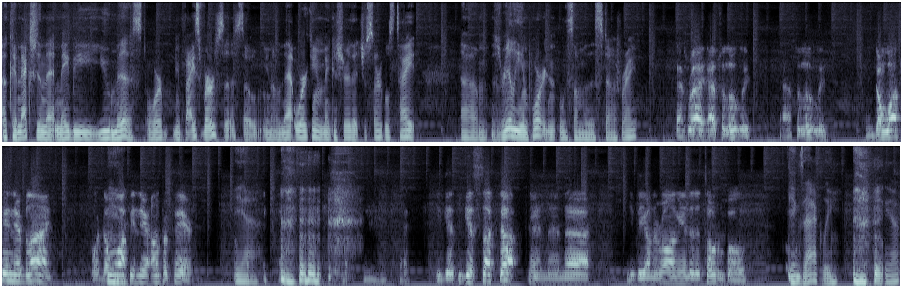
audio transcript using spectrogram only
a connection that maybe you missed or vice versa. So, you know, networking, making sure that your circle's tight um, is really important with some of this stuff, right? That's right. Absolutely. Absolutely. Don't walk in there blind or don't yeah. walk in there unprepared. Yeah. you get you get sucked up and then uh, you be on the wrong end of the totem pole. Exactly. yep.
